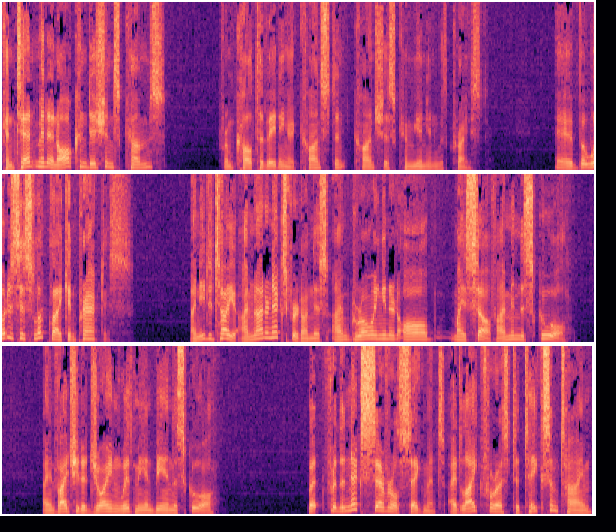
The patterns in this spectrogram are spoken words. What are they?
Contentment in all conditions comes from cultivating a constant conscious communion with Christ. Uh, but what does this look like in practice? I need to tell you, I'm not an expert on this. I'm growing in it all myself. I'm in the school. I invite you to join with me and be in the school. But for the next several segments, I'd like for us to take some time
